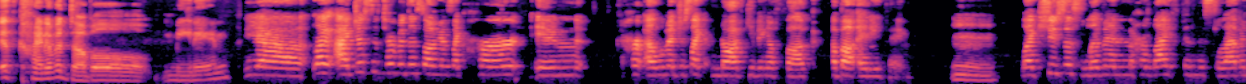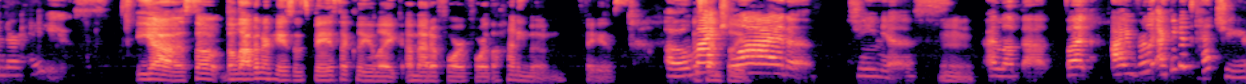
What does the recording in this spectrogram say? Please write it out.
it's kind of a double meaning. Yeah, like I just interpret the song as like her in her element, just like not giving a fuck about anything. Mm. Like she's just living her life in this lavender haze. Yeah, so the lavender haze is basically like a metaphor for the honeymoon phase. Oh my god, genius! Mm. I love that. But I really, I think it's catchy.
